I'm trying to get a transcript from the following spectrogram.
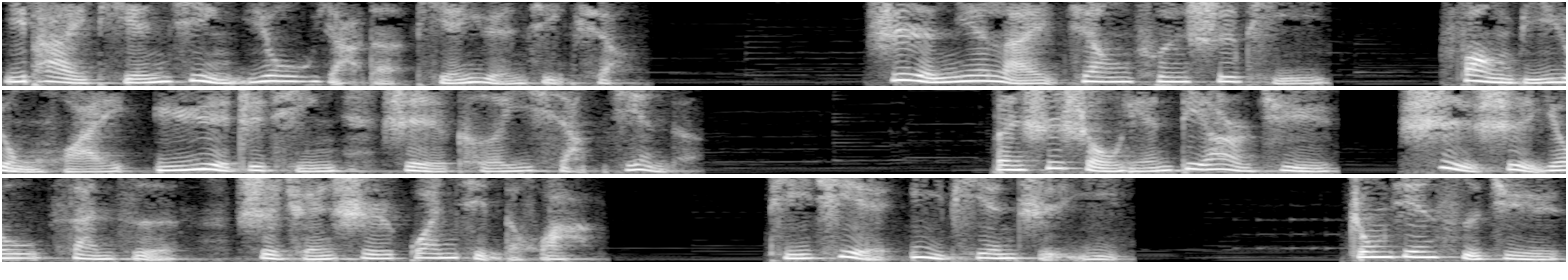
一派恬静优雅的田园景象。诗人拈来江村诗题，放笔咏怀，愉悦之情是可以想见的。本诗首联第二句“事事忧”三字是全诗关紧的话，题切一篇旨意。中间四句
